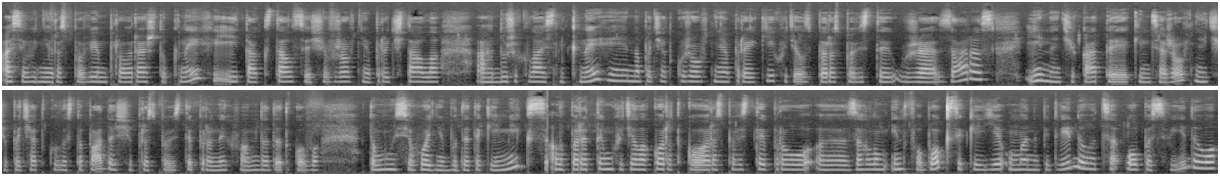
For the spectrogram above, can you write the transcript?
А сьогодні розповім про решту книг. І так сталося, що в жовтні я прочитала е, дуже класні книги на початку жовтня, про які хотілося б розповісти уже зараз, і не чекати кінця жовтня чи початку листопада, щоб розповісти про них вам додатково. Тому сьогодні буде такий мікс. Але перед тим хотіла коротко розповісти про. Загалом інфобокс, який є у мене під відео, це опис відео.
